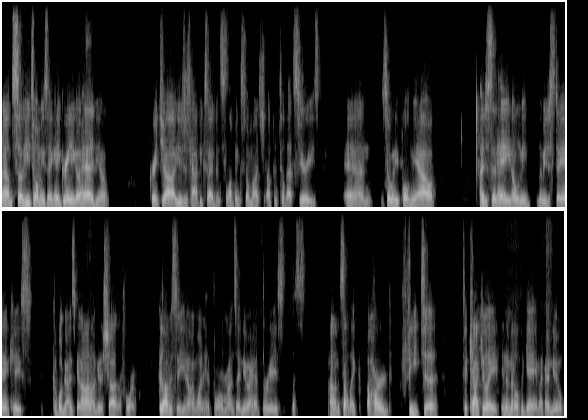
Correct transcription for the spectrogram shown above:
Um, so he told me he's like, hey Greeny, go ahead, you know, great job. He was just happy because I had been slumping so much up until that series, and so when he pulled me out, I just said, hey, you know, let me let me just stay in in case a couple of guys get on, I'll get a shot at the fourth. Because obviously, you know, I want to hit four home runs. I knew I had threes. That's um, it's not like a hard feat to to calculate in the middle of the game, like I knew.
